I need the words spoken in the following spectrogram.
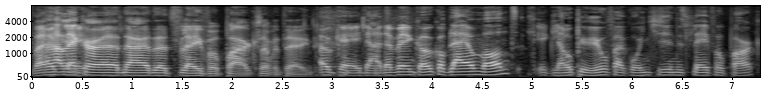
wij gaan lekker eh, naar het Flevopark zo meteen. Oké, nou daar ben ik ook al blij om, want ik loop hier heel vaak rondjes in het Flevopark.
